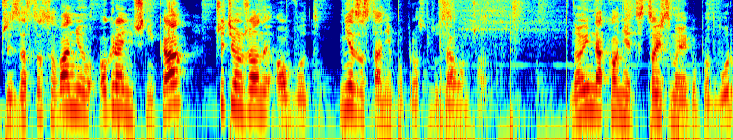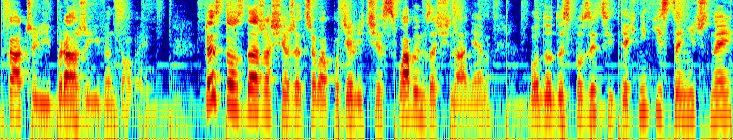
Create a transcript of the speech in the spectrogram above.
Przy zastosowaniu ogranicznika przeciążony obwód nie zostanie po prostu załączony. No i na koniec coś z mojego podwórka, czyli branży eventowej. Często zdarza się, że trzeba podzielić się słabym zasilaniem, bo do dyspozycji techniki scenicznej,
